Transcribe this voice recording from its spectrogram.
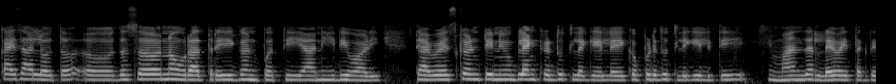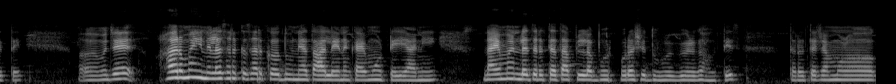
काय झालं होतं जसं नवरात्री गणपती आणि दिवाळी त्यावेळेस कंटिन्यू ब्लँकेट धुतलं गेलं आहे कपडे धुतली गेली ती हे मांजर वैताग देते म्हणजे हर महिन्याला सारखं सारखं धुण्यात आले ना काय मोठे आणि नाही म्हणलं तर त्यात आपल्याला भरपूर अशी धूळ बीळ घावतेच. तर त्याच्यामुळं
